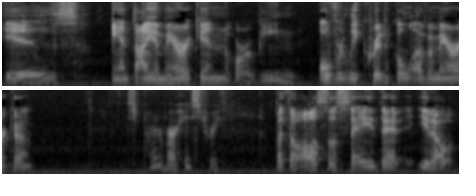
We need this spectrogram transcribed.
is anti-American or being overly critical of America. It's part of our history. But they'll also say that, you know,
